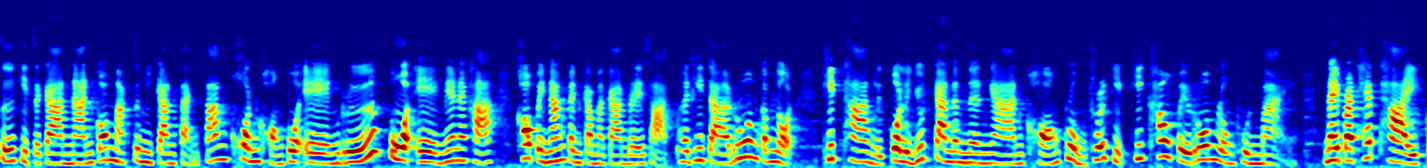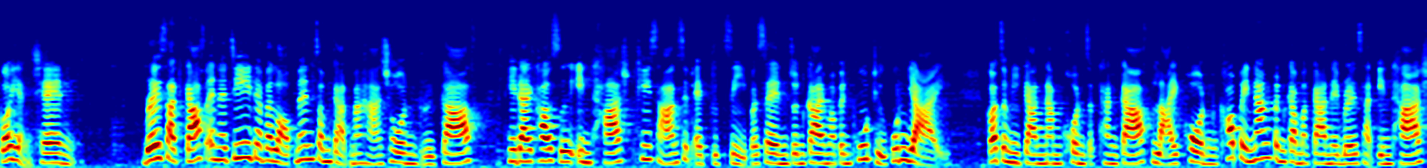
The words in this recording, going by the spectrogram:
ซื้อกิจการนั้นก็มักจะมีการแต่งตั้งคนของตัวเอง หรือตัวเองเนี่ยนะคะ เข้าไปนั่งเป็นกรรมการบริษัท เพื่อที่จะร่วมกำหนดทิศทางหรือกลยุทธ์การดำเนินงานของกลุ่มธุรกิจที่เข้าไปร่วมลงทุนใหม่ ในประเทศไทยก็อย่างเช่น บริษัท g u f Energy Development จำกัดมหาชน หรือ g u f ที่ได้เข้าซื้อ InTouch ที่ 31.4%จนกลายมาเป็นผู้ถือหุ้นใหญ่ ก็จะมีการนำคนจากทาง Gulf หลายคนเข้าไปนั่งเป็นกรรมการในบริษัท InTouch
